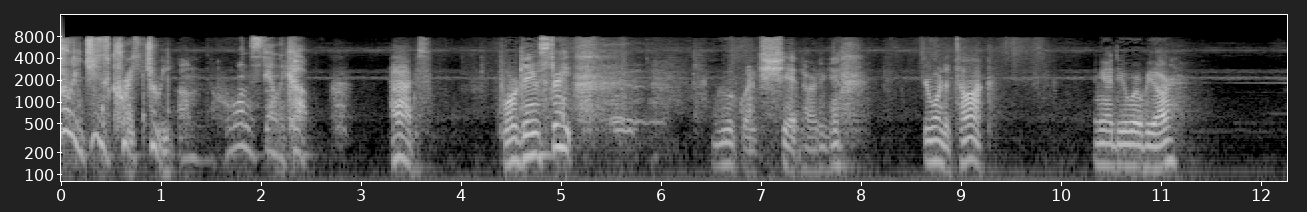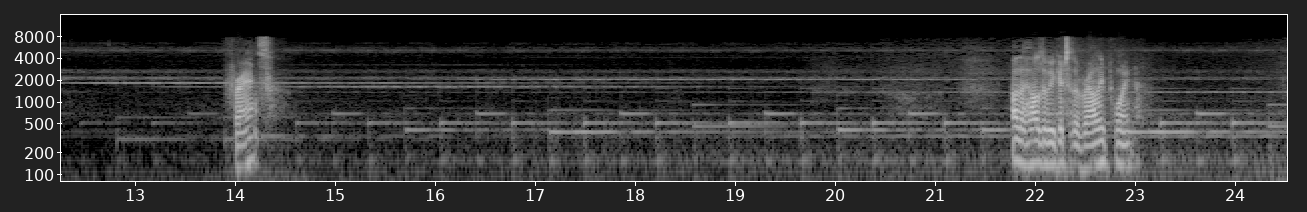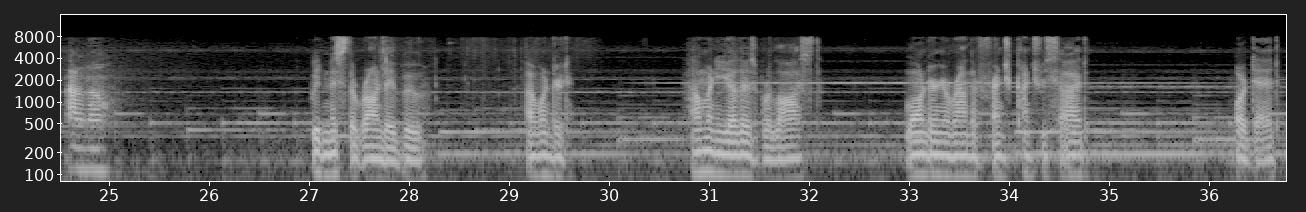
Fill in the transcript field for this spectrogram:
What? Judy, Jesus Christ, Judy. Um, who won the Stanley Cup? Habs. Four games straight. You look like shit, Hardigan. You're one to talk. Any idea where we are? France? How the hell did we get to the rally point? I don't know. We'd missed the rendezvous. I wondered how many others were lost, wandering around the French countryside, or dead.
